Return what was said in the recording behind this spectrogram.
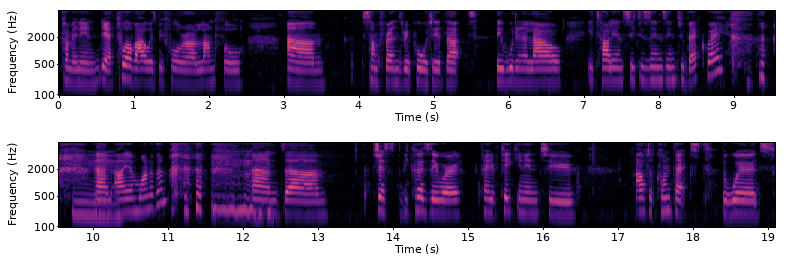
coming in, yeah, 12 hours before our landfall. Um, some friends reported that they wouldn't allow Italian citizens into Bequia, and I am one of them. and um, just because they were kind of taking into out of context the words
